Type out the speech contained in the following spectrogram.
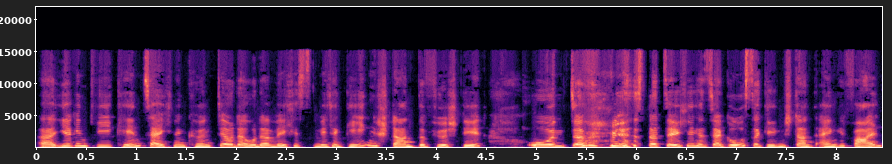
äh, irgendwie kennzeichnen könnte oder, oder welches, welcher Gegenstand dafür steht. Und äh, mir ist tatsächlich ein sehr großer Gegenstand eingefallen,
